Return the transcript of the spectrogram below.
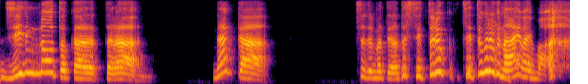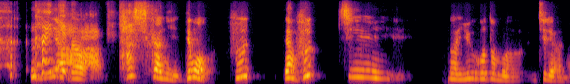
人狼とかだったら、なんか、ちょっと待って、私説得力、説得力ないわ、今。ないけど。確かに。でも、ふ、いや、フッチの言うことも一理あるな。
